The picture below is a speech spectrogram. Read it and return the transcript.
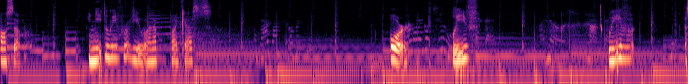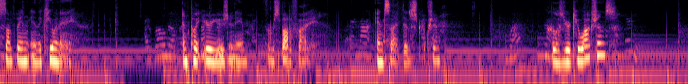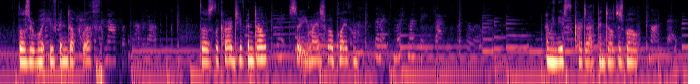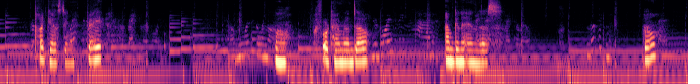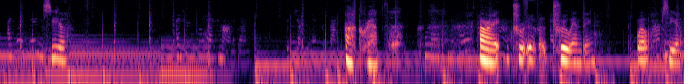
also. You need to leave a review on Apple Podcasts or leave leave something in the Q&A and put your username from Spotify inside the description. Those are your two options. Those are what you've been dealt with. My mouth wasn't covered up. Those are the cards you've been dealt, so you might as well play them. Then I smushed my face back into my pillow. I mean, these are the cards I've been dealt as well. Mom said. Podcasting, right? In her regular voice. Tell me what's going on. Well, before time runs out, You're going to be mad. I'm gonna end this. said to my pillow. Look at me. Well, Mom said. I can't hear you. see ya. Ah, crap. Alright, true, uh, true ending. Well, see ya.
